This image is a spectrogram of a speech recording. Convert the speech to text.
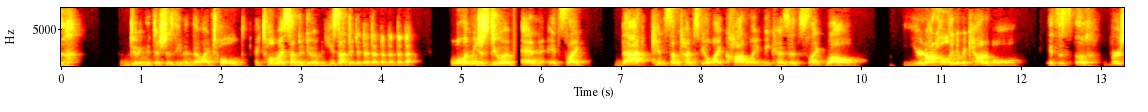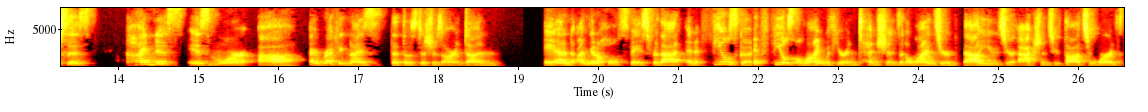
ugh, I'm doing the dishes, even though I told I told my son to do them and he's not. Da, da, da, well, let me just do it. And it's like that can sometimes feel like coddling because it's like, well, you're not holding him accountable. It's this ugh versus kindness is more, ah, I recognize that those dishes aren't done and I'm going to hold space for that. And it feels good. It feels aligned with your intentions. It aligns your values, your actions, your thoughts, your words.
